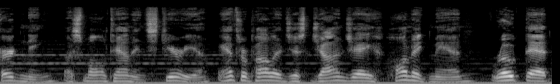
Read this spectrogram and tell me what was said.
Irdning, a small town in Styria, anthropologist John J. Honigmann wrote that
